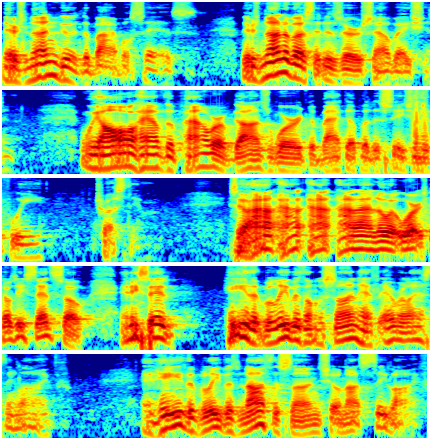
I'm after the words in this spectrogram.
There's none good, the Bible says. There's none of us that deserve salvation. We all have the power of God's word to back up a decision if we trust Him. So, how, how, how, how do I know it works? Because He said so. And He said, He that believeth on the Son hath everlasting life. And he that believeth not the Son shall not see life,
